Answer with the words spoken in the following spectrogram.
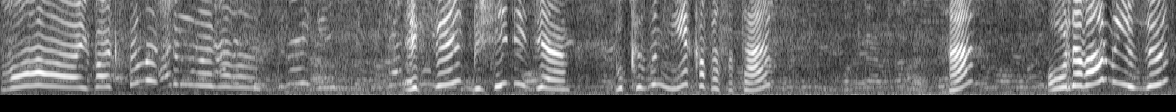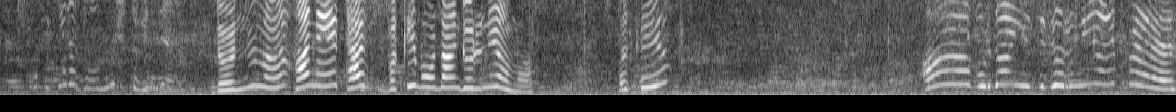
Vay baksana şunlara. Efe bir şey diyeceğim. Bu kızın niye kafası ters? Ha? Orada var mı yüzü? O bir kere dolmuştu bize. Döndü mü? Hani ters bakayım oradan görünüyor mu? Bakayım. Aa buradan yüzü görünüyor Efe.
